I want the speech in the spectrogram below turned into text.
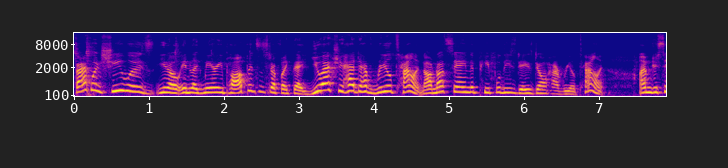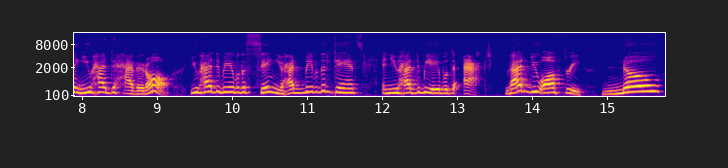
back when she was, you know, in like Mary Poppins and stuff like that, you actually had to have real talent. Now, I'm not saying that people these days don't have real talent. I'm just saying you had to have it all. You had to be able to sing, you had to be able to dance, and you had to be able to act. You had to do all three. No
